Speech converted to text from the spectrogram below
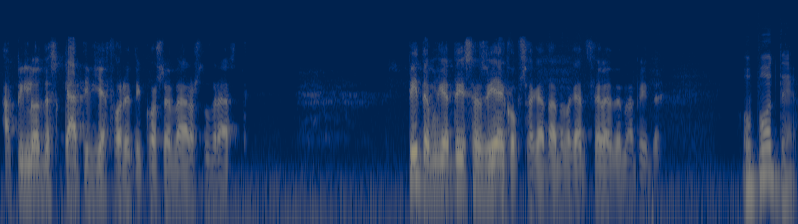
απειλώντας κάτι διαφορετικό σε βάρος του δράστη. Πείτε μου γιατί σας διέκοψα, κατάλαβα κάτι θέλετε να πείτε. Οπότε,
